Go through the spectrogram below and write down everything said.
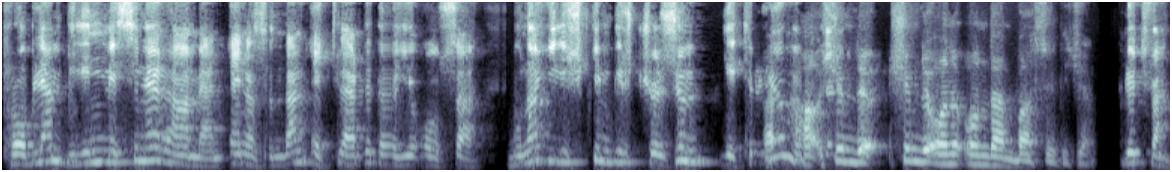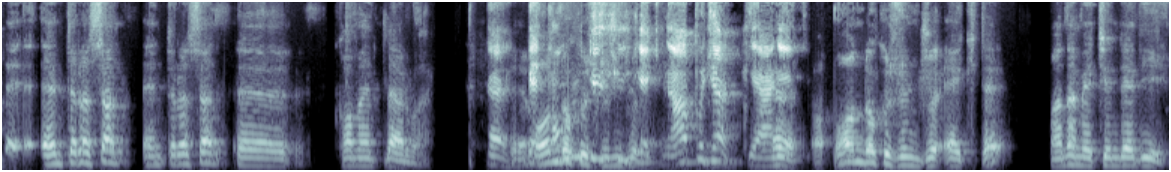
problem bilinmesine rağmen en azından eklerde dahi olsa buna ilişkin bir çözüm getiriliyor mu? Ha, şimdi şimdi onu ondan bahsedeceğim. Lütfen. E, enteresan enteresan e, komentler var. Evet, e, 19. düşecek, ne yapacak yani? Evet, 19. ekte ana metinde değil.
